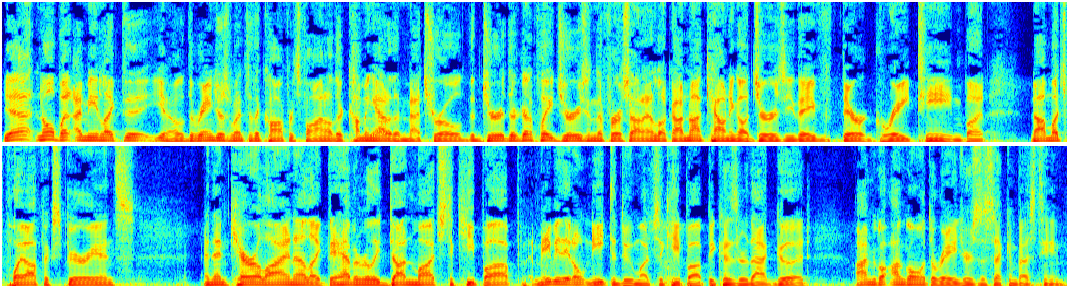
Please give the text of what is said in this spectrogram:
yeah, no, but I mean, like the you know the Rangers went to the conference final. They're coming out of the Metro. The Jer- they're going to play Jersey in the first round. And look, I'm not counting out Jersey. They've they're a great team, but not much playoff experience. And then Carolina, like they haven't really done much to keep up. Maybe they don't need to do much to keep up because they're that good. I'm go- I'm going with the Rangers, the second best team.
